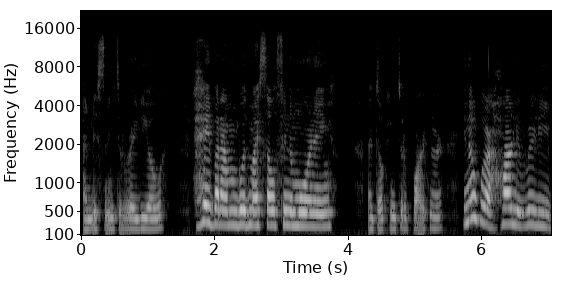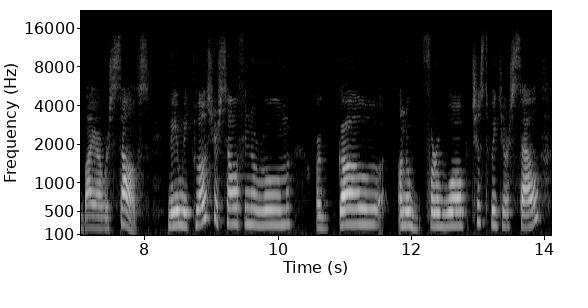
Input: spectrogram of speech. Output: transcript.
and listening to the radio. Hey, but I'm with myself in the morning and talking to the partner you know, we're hardly really by ourselves. Namely, close yourself in a room or go on a, for a walk just with yourself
